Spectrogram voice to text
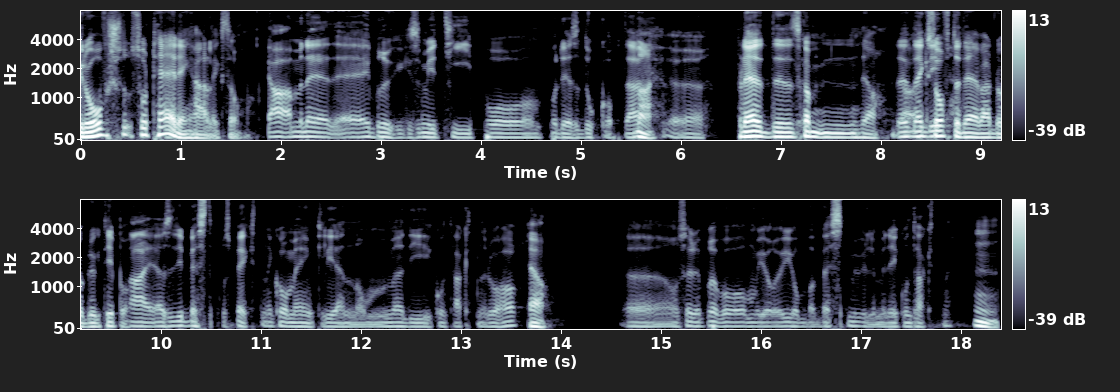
grovsortering her, liksom? Ja, men jeg, jeg bruker ikke så mye tid på, på det som dukker opp der. Nei. Eh, For det, det skal mm, Ja, det, det er ikke så ofte det er verdt å bruke tid på. nei, altså de beste prospektene kommer egentlig gjennom de kontaktene du har. Ja. Uh, og så er det å prøve å gjøre jobbe best mulig med de kontaktene. Mm.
